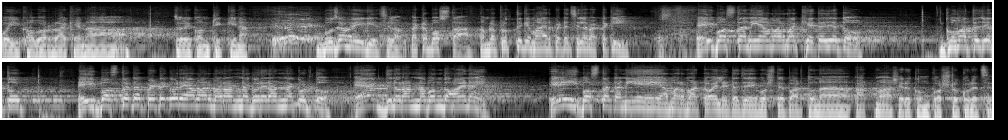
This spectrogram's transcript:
ওই খবর রাখে না। তোরে কোন ঠিক কিনা? বোঝা হয়ে গিয়েছিলাম। একটা বস্তা। আমরা প্রত্যেকে মায়ের পেটে ছিলাম একটা কি? এই বস্তা নিয়ে আমার মা খেতে যেত, ঘুমাতে যেত। এই বস্তাটা পেটে করে আমার মা রান্না করে রান্না করতো। একদিনও রান্না বন্ধ হয় নাই। এই বস্তাটা নিয়ে আমার মা টয়লেটে যেয়ে বসতে পারতো না। আট মাস এরকম কষ্ট করেছে।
